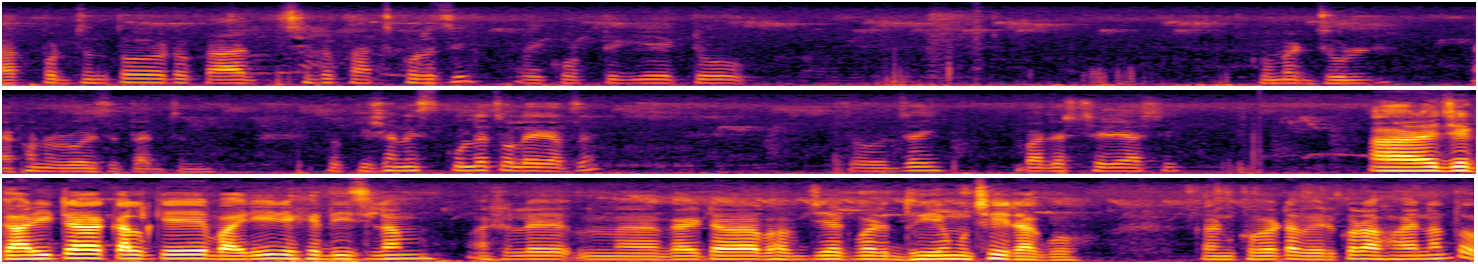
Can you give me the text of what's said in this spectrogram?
রাত পর্যন্ত একটু কাজ ছিল, কাজ করেছি, ওই করতে গিয়ে একটু ঘুমের ঝুল এখনও রয়েছে তার জন্য। তো কিষান স্কুলে চলে গেছে। তো যাই, বাজার ছেড়ে আসি। আর এই যে গাড়িটা কালকে বাইরেই রেখে দিয়েছিলাম, আসলে গাড়িটা ভাবছি একবার ধুয়ে মুছেই রাখব। কারণ খুব একটা বের করা হয় না তো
